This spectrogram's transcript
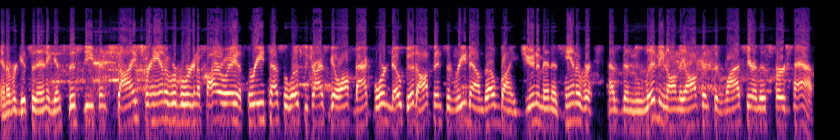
Hanover gets it in against this defense. Signs for Hanover, but we're going to fire away a three. Tessa Losi tries to go off backboard. No good offensive rebound, though, by Juniman as Hanover has been living on the offensive glass here in this first half.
